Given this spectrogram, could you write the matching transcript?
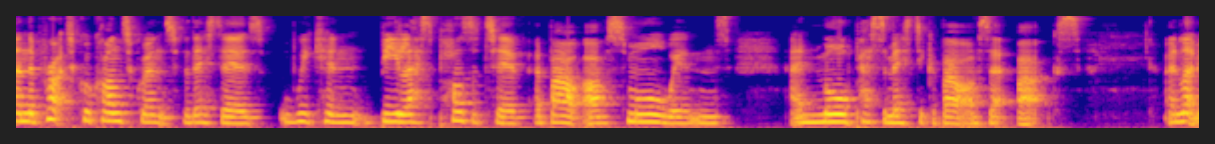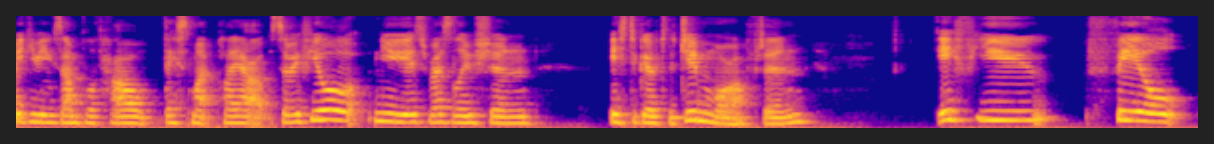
And the practical consequence for this is we can be less positive about our small wins and more pessimistic about our setbacks. And let me give you an example of how this might play out. So, if your New Year's resolution is to go to the gym more often, if you feel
